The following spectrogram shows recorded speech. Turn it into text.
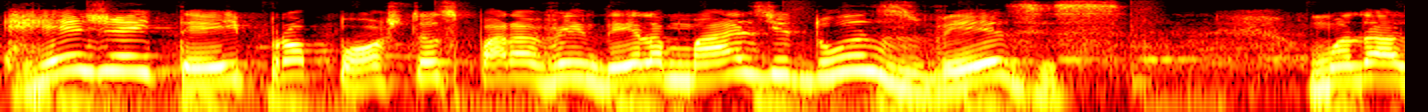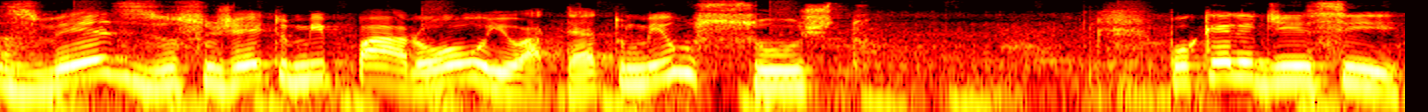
rejeitei propostas para vendê-la mais de duas vezes. Uma das vezes o sujeito me parou e eu até tomei um susto. Porque ele disse:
